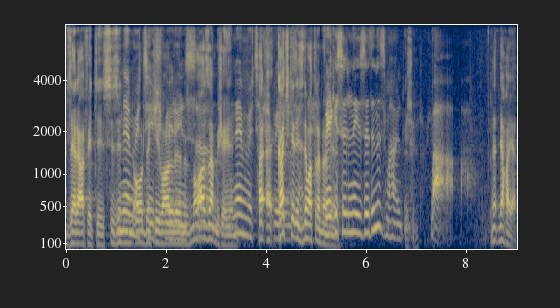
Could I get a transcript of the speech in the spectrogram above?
zerafeti, sizin Ne müthiş oradaki bir varlığınız insan. muazzam bir şey. Yani. Ne müthiş Ha- bir Kaç kere insan. izledim hatırlamıyorum. yani. Belgeselini izlediniz mi Haldun? Aa, Ne, ne hayat?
